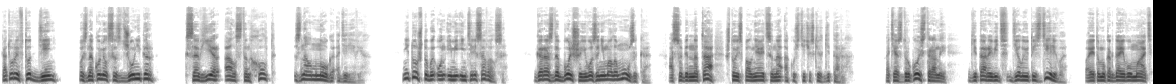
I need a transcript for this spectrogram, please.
который в тот день познакомился с Джунипер, Ксавьер Алстон Холт, знал много о деревьях. Не то чтобы он ими интересовался. Гораздо больше его занимала музыка, особенно та, что исполняется на акустических гитарах. Хотя, с другой стороны, гитары ведь делают из дерева, Поэтому, когда его мать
